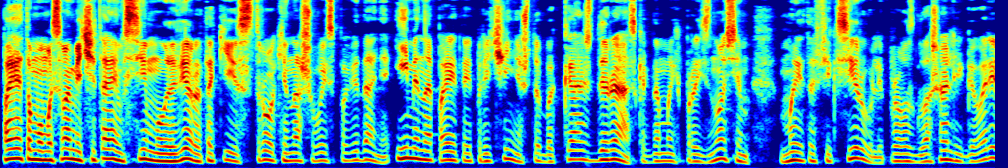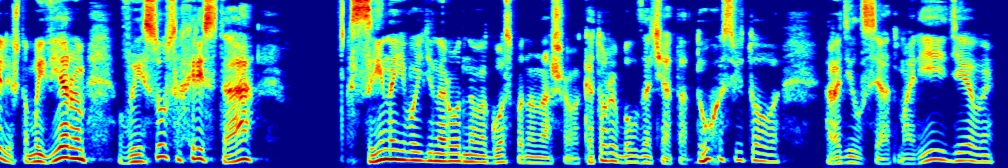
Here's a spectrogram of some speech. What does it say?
Поэтому мы с вами читаем в символы веры такие строки нашего исповедания. Именно по этой причине, чтобы каждый раз, когда мы их произносим, мы это фиксировали, провозглашали и говорили, что мы веруем в Иисуса Христа, Сына Его Единородного Господа нашего, который был зачат от Духа Святого, родился от Марии Девы,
